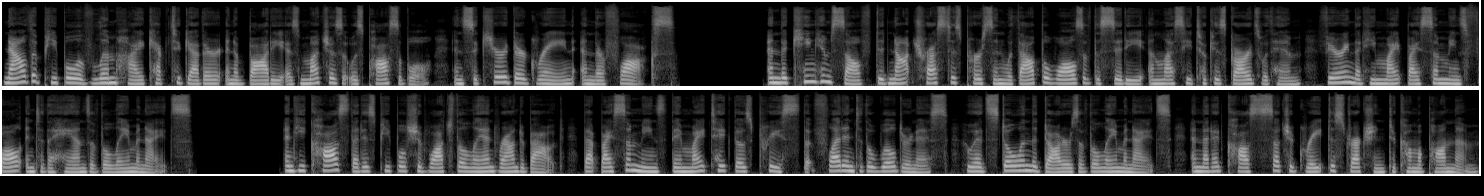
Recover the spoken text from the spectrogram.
Now the people of Limhi kept together in a body as much as it was possible, and secured their grain and their flocks. And the king himself did not trust his person without the walls of the city unless he took his guards with him, fearing that he might by some means fall into the hands of the Lamanites. And he caused that his people should watch the land round about, that by some means they might take those priests that fled into the wilderness, who had stolen the daughters of the Lamanites, and that had caused such a great destruction to come upon them.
